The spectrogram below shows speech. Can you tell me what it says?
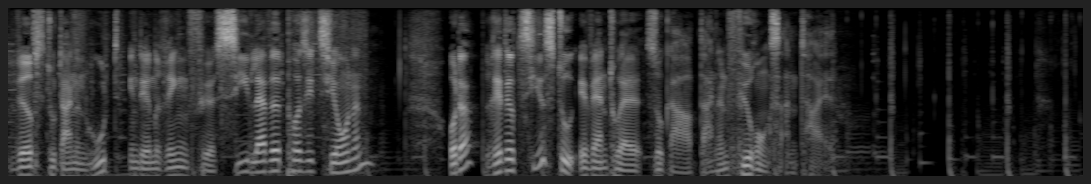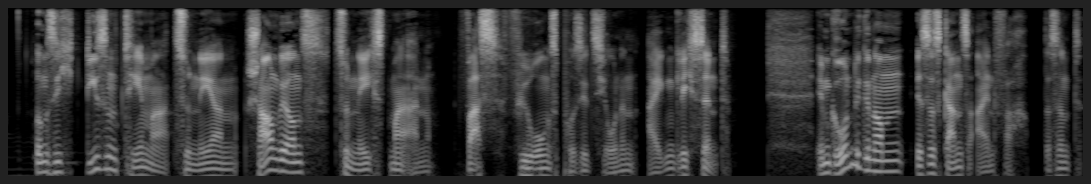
wirfst du deinen Hut in den Ring für C-Level-Positionen? Oder reduzierst du eventuell sogar deinen Führungsanteil? Um sich diesem Thema zu nähern, schauen wir uns zunächst mal an, was Führungspositionen eigentlich sind. Im Grunde genommen ist es ganz einfach. Das sind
